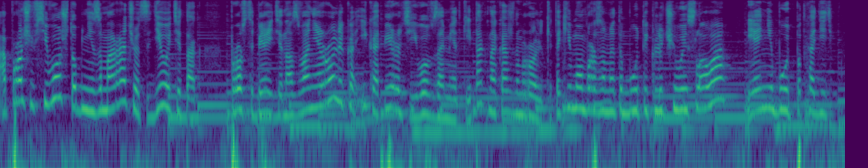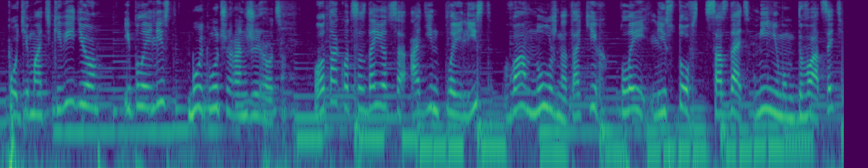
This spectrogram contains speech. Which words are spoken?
А проще всего, чтобы не заморачиваться, делайте так. Просто берите название ролика и копируйте его в заметки. И так на каждом ролике. Таким образом это будут и ключевые слова и они будут подходить по тематике видео и плейлист будет лучше ранжироваться. Вот так вот создается один плейлист. Вам нужно таких плейлистов создать минимум 20.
